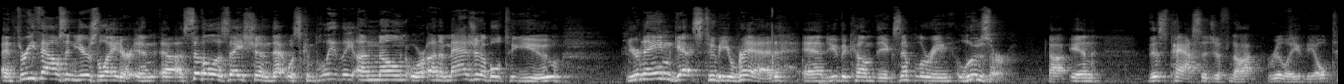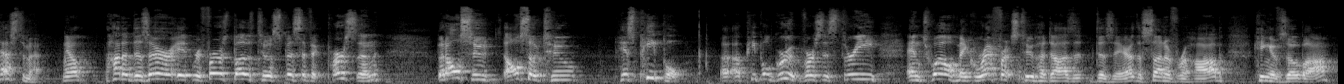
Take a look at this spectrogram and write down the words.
And 3,000 years later, in a civilization that was completely unknown or unimaginable to you, your name gets to be read and you become the exemplary loser uh, in this passage, if not really the Old Testament. Now, Hadadezer, it refers both to a specific person, but also, also to his people, a people group. Verses 3 and 12 make reference to Hadadezer, the son of Rehob, king of Zobah.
